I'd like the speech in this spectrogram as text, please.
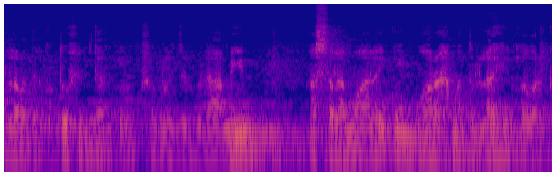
আল্লাহ আমাদেরকে তৌফিক দান করুক, সকলের জন্য আমিন। আসসালামু আলাইকুম ওরহমতুল্লাহি আবরকাত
